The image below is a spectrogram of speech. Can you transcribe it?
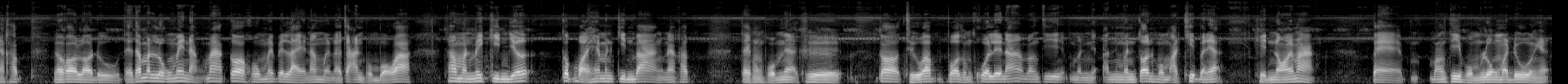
นะครับ แล้วก็รอดู แต่ถ้ามันลงไม่หนักมากก็คงไม่เป็นไรนะ เหมือนอาจารย์ผมบอกว่า ถ้ามันไม่กินเยอะ ก็ปล่อยให้มันกินบ้างนะครับ แต่ของผมเนี่ยคือก็ถือว่าพอสมควรเลยนะ บางทีเหมือนอันเหมือนตอนผมอัดคลิปอันเนี้ยเห็นน้อยมาก แต่บางทีผมลงมาดูอย่างเงี้ย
